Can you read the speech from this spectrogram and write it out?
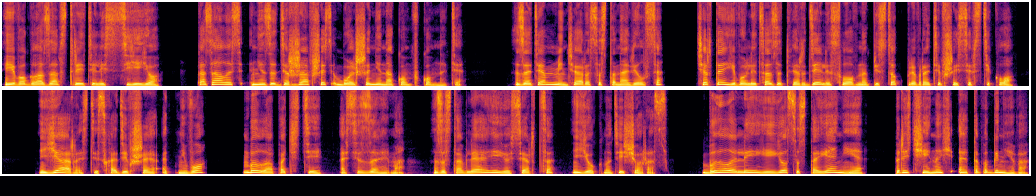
Его глаза встретились с ее, казалось, не задержавшись больше ни на ком в комнате. Затем Минчерес остановился, черты его лица затвердели, словно песок, превратившийся в стекло. Ярость, исходившая от него, была почти осязаема, заставляя ее сердце ёкнуть еще раз. Было ли ее состояние причиной этого гнева?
